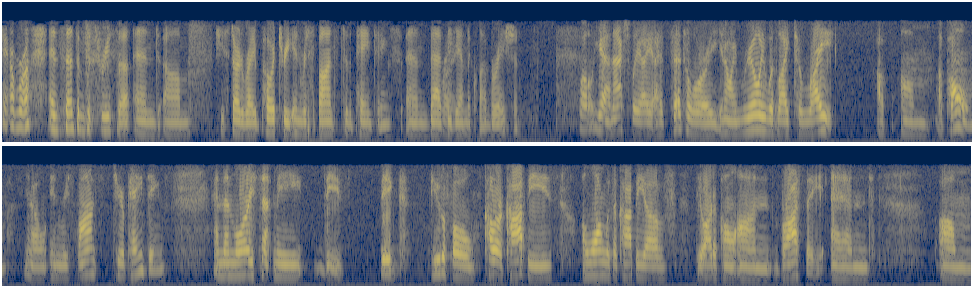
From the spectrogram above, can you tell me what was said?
camera and sent them to Theresa and um she started writing poetry in response to the paintings and that right. began the collaboration. Well, yeah, and actually I, I had said to Lori, you know, I really would like to write a um a poem, you know, in response to your paintings. And then Lori sent me these big beautiful color copies along with a copy of the article on Brasse, and um,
